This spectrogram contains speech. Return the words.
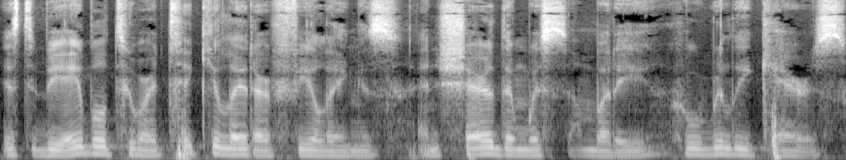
is to be able to articulate our feelings and share them with somebody who really cares.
